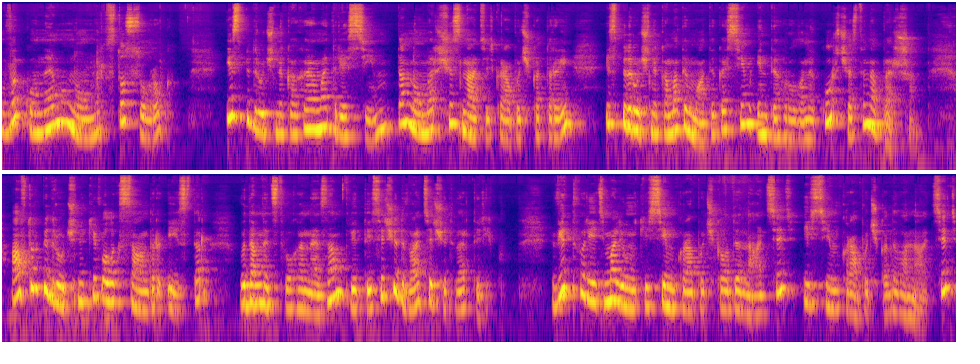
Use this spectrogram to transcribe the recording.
Виконуємо номер 140 із підручника Геометрія 7 та номер 16.3 із підручника Математика 7. Інтегрований курс, частина 1. Автор підручників Олександр Істер, видавництво Генеза 2024 рік. Відтворіть малюнки 7.11 і 7.12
